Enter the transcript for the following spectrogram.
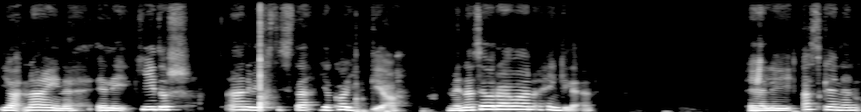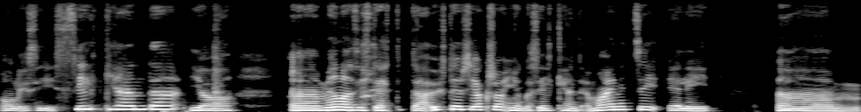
Ja näin, eli kiitos ääniviestistä ja kaikkia. Mennään seuraavaan henkilöön. Eli äskeinen oli siis Silkkihäntä ja me ollaan siis tehty tämä yhteisjakso, jonka Silkkihäntä mainitsi. Eli äm,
